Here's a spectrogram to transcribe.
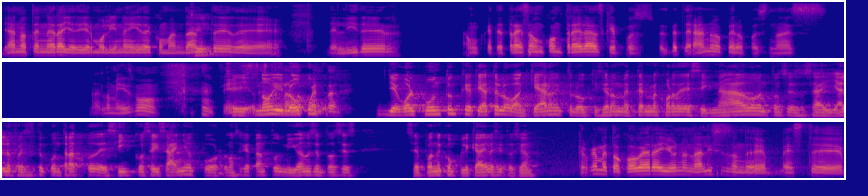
ya no tener a Yadier Molina ahí de comandante, de, líder, aunque te traes a un Contreras que pues es veterano, pero pues no es, no es lo mismo. sí, no, y luego llegó el punto en que ya te lo banquearon y te lo quisieron meter mejor de designado, entonces, o sea, ya le ofreciste un contrato de 5 o 6 años por no sé qué tantos millones, entonces se pone complicada la situación creo que me tocó ver ahí un análisis donde este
